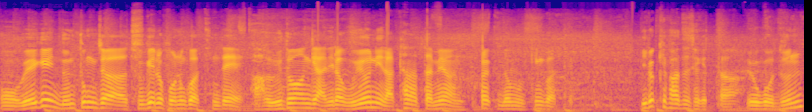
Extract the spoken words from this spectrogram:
어, 외계인 눈동자 두 개를 보는 것 같은데 아 의도한 게 아니라 우연히 나타났다면 너무 웃긴 것 같아요. 이렇게 봐도 되겠다. 요거 눈,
